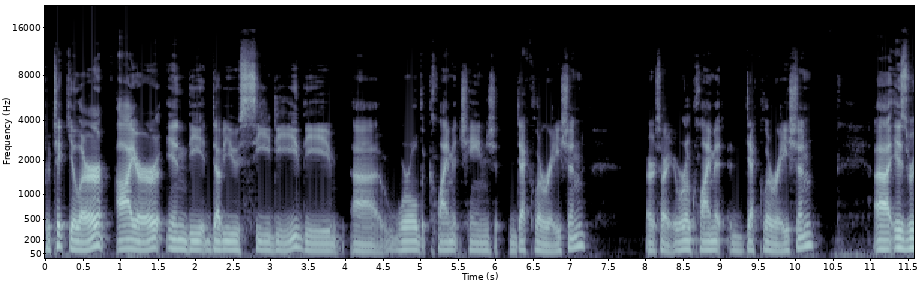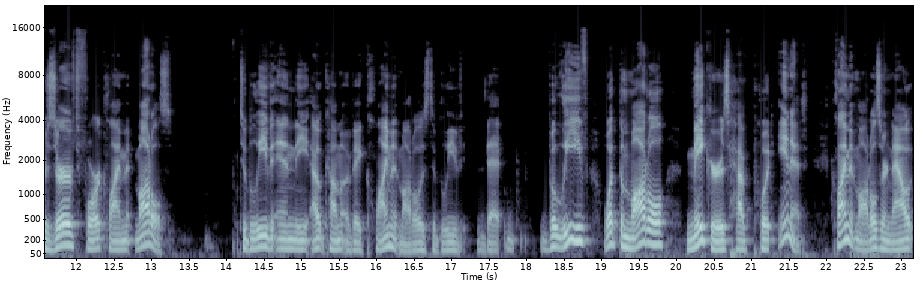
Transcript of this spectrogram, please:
particular ire in the WCD, the uh, World Climate Change Declaration, or sorry, World Climate Declaration, uh, is reserved for climate models. To believe in the outcome of a climate model is to believe that believe what the model makers have put in it. Climate models are now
